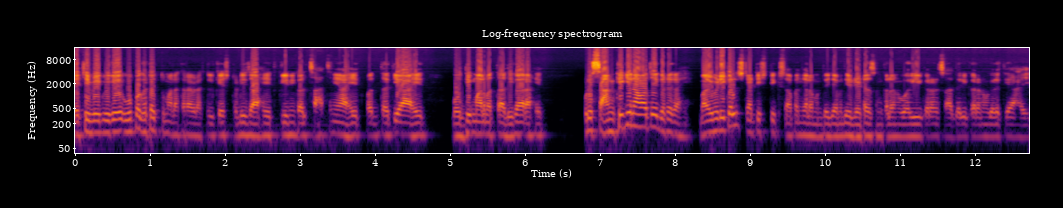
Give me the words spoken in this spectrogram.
त्याचे वेगवेगळे उपघटक तुम्हाला करावे लागतील. केस स्टडीज आहेत क्लिनिकल चाचण्या आहेत पद्धती आहेत बौद्धिक मालमत्ता अधिकार आहेत. पुढे सांख्यिकी नावाचा एक घटक आहे. बायोमेडिकल स्टॅटिस्टिक्स आपण ज्याला म्हणतो ज्यामध्ये डेटा संकलन वर्गीकरण सादरीकरण वगैरे ते आहे.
